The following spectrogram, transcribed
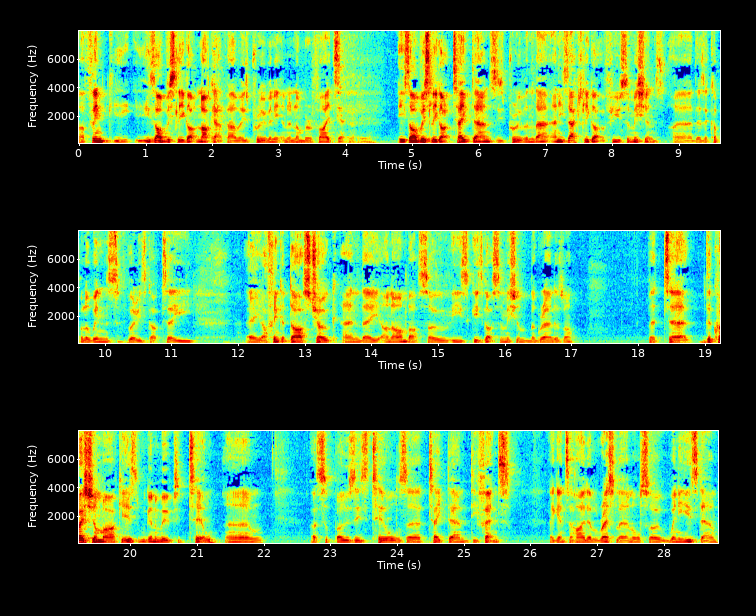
I think he, he's obviously got knockout power. He's proven it in a number of fights. Definitely. Yeah. He's obviously got takedowns. He's proven that, and he's actually got a few submissions. Uh, there's a couple of wins where he's got a, a I think a D'Arce choke and a an armbar. So he's he's got submission on the ground as well. But uh, the question mark is, we're going to move to Till. Um, I suppose is Till's uh, takedown defense against a high level wrestler, and also when he is down,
